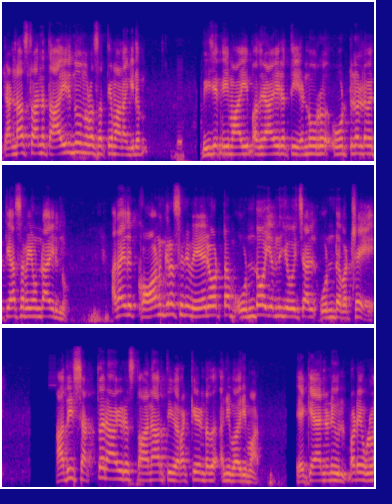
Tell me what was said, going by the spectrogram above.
രണ്ടാം സ്ഥാനത്തായിരുന്നു എന്നുള്ള സത്യമാണെങ്കിലും ബി ജെ പിയുമായി പതിനായിരത്തി എണ്ണൂറ് വോട്ടുകളുടെ വ്യത്യാസമേ ഉണ്ടായിരുന്നു. അതായത് കോൺഗ്രസിന് വേരോട്ടം ഉണ്ടോ എന്ന് ചോദിച്ചാൽ ഉണ്ട്. പക്ഷേ അതിശക്തനായ ഒരു സ്ഥാനാർത്ഥി ഇറക്കേണ്ടത് അനിവാര്യമാണ്. എ കെ ആന്റണി ഉൾപ്പെടെയുള്ള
